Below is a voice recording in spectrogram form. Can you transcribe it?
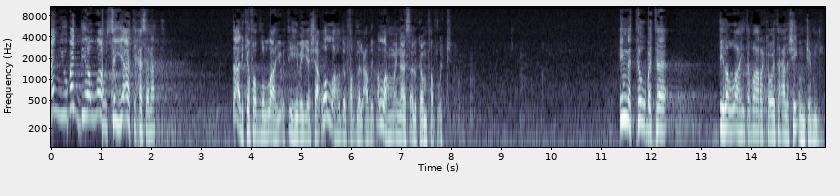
أن يبدل الله السيئات حسنات. ذلك فضل الله يؤتيه من يشاء. والله ذو الفضل العظيم. اللهم إنا نسألك من فضلك. إن التوبة إلى الله تبارك وتعالى شيء جميل.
